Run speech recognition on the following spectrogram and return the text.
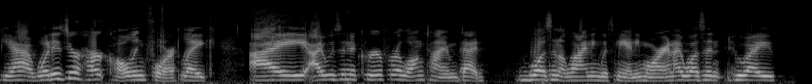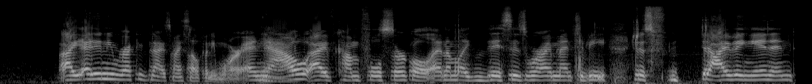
yeah, what is your heart calling for? Like I I was in a career for a long time that wasn't aligning with me anymore and I wasn't who I I, I didn't even recognize myself anymore. And now I've come full circle and I'm like, this is where I'm meant to be. Just diving in and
